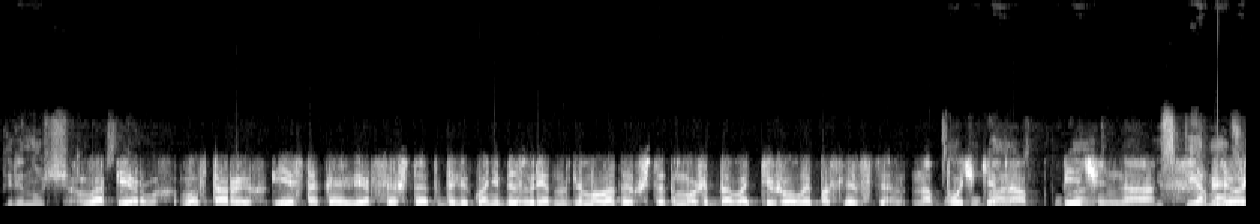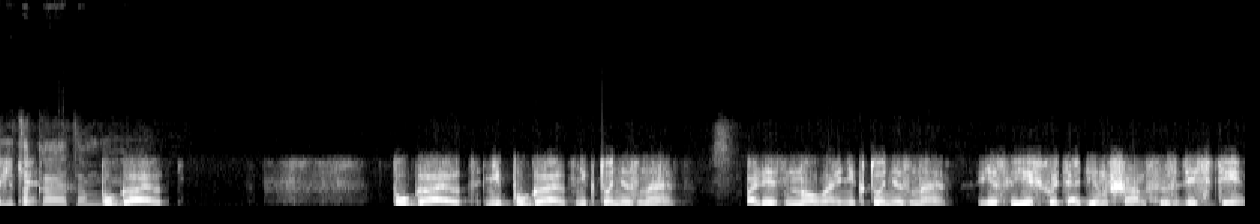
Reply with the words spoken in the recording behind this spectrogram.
переносчики. Во-первых. Во-вторых, есть такая версия, что это далеко не безвредно для молодых, что это может давать тяжелые последствия на да, почки, пугает, на пугает. печень, на И сперма легкие. уже не такая там. Пугают. Пугают, не пугают, никто не знает. Болезнь новая, никто не знает. Если есть хоть один шанс из десяти,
